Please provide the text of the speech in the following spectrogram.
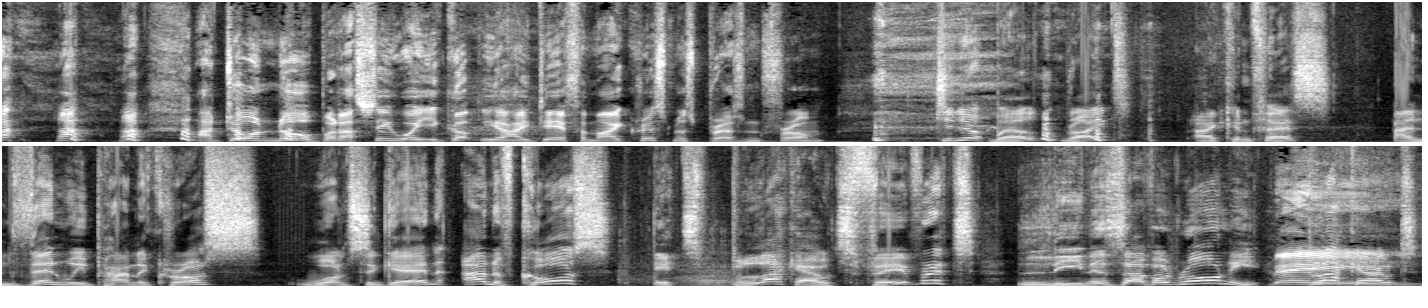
I don't know, but I see where you got the idea for my Christmas present from. Do you know? Well, right, I confess. And then we pan across once again, and of course, it's Blackout's favourite, Lena Zavaroni. Hey. Blackout,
